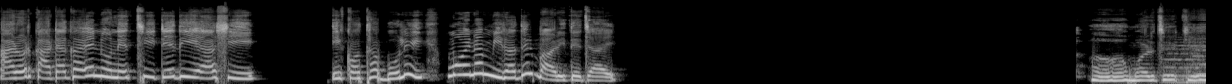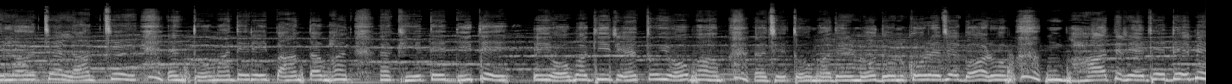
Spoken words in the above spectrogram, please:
আর ওর কাটা খায়ে নুনের ছিটে দিয়ে আসি। এ কথা বলেই ময়না মীরাদের বাড়িতে যায়। আমার যে কি লজ্জা লাগছে তোমাদের এই পান্তা ভাত খেতে দিতে এই অবাকির এতই অভাব যে তোমাদের নতুন করে যে গরম ভাত রেঁধে দেবে,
